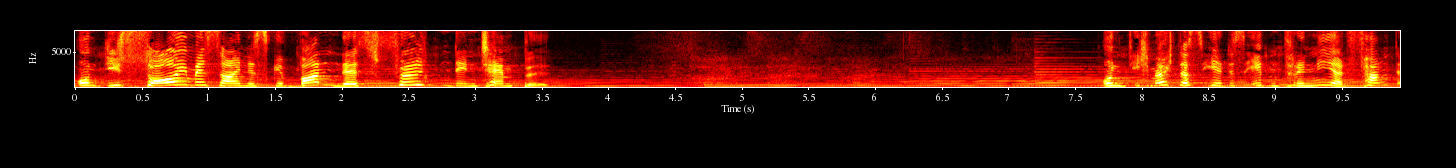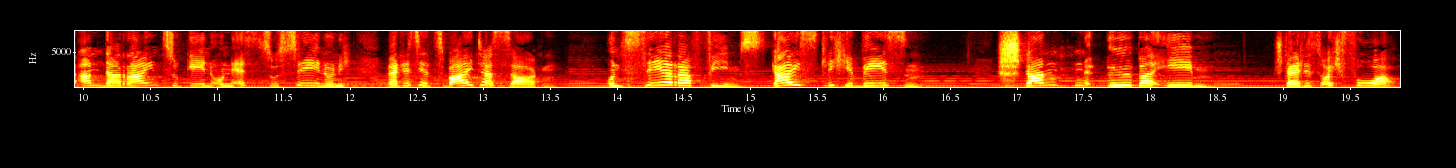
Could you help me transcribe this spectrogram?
und die Säume seines Gewandes füllten den Tempel. Und ich möchte, dass ihr das eben trainiert. Fangt an, da reinzugehen und es zu sehen. Und ich werde es jetzt weiter sagen. Und Seraphims, geistliche Wesen, standen über ihm. Stellt es euch vor.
